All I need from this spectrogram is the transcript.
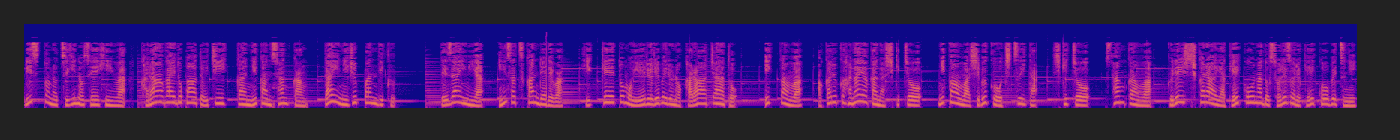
リストの次の製品はカラーガイドパート1、1巻、2巻、3巻、第20版ディク。デザインや印刷関連では筆形とも言えるレベルのカラーチャート。1巻は明るく華やかな色調。2巻は渋く落ち着いた色調。3巻はグレイッシュカラーや傾向などそれぞれ傾向別に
